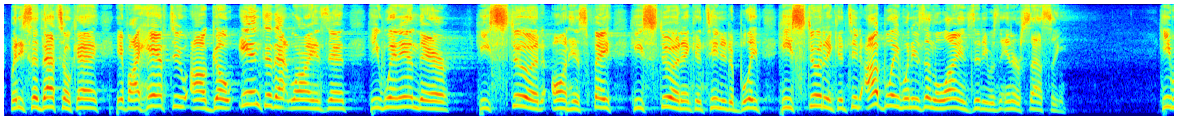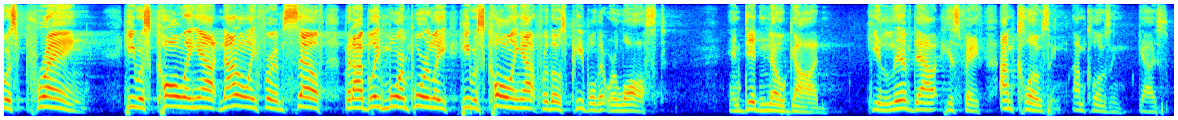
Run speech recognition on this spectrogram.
But he said, That's okay. If I have to, I'll go into that lion's den. He went in there. He stood on his faith. He stood and continued to believe. He stood and continued. I believe when he was in the lion's den, he was intercessing. He was praying. He was calling out not only for himself, but I believe more importantly, he was calling out for those people that were lost and didn't know God. He lived out his faith. I'm closing. I'm closing, guys.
